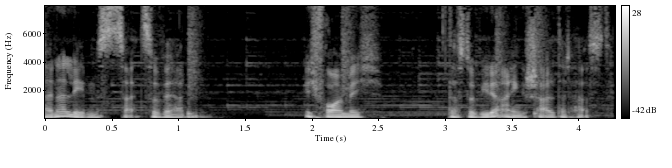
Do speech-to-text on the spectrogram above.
deiner Lebenszeit zu werden. Ich freue mich, dass du wieder eingeschaltet hast.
